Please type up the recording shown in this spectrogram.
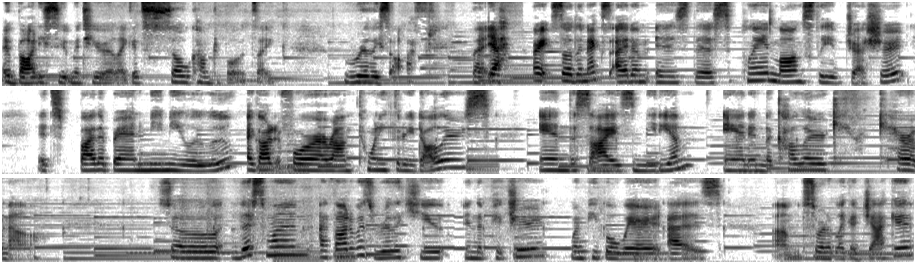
a bodysuit material. Like it's so comfortable. It's like really soft. But yeah. Alright, so the next item is this plain long sleeve dress shirt. It's by the brand Mimi Lulu. I got it for around $23 in the size medium and in the color caramel. So this one, I thought it was really cute in the picture when people wear it as um, sort of like a jacket.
